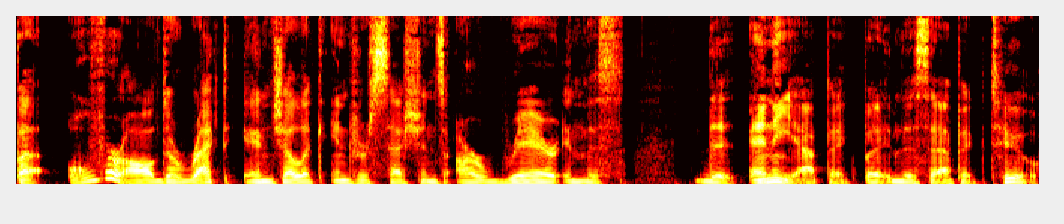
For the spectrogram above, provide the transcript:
But overall, direct angelic intercessions are rare in this the, any epic, but in this epic too.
